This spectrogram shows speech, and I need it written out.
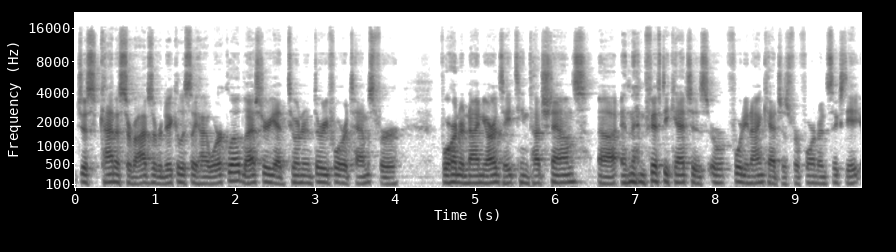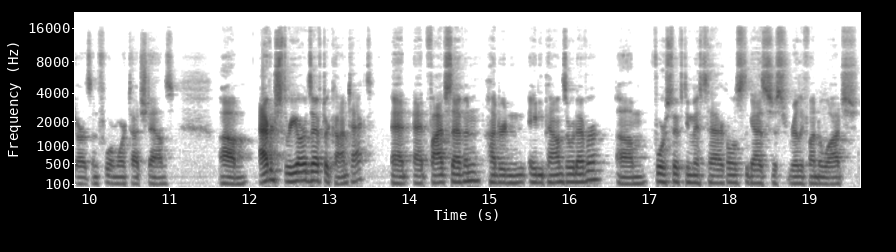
just kind of survives a ridiculously high workload. Last year, he had 234 attempts for 409 yards, 18 touchdowns, uh, and then 50 catches or 49 catches for 468 yards and four more touchdowns. Um, average three yards after contact at at five seven, 180 pounds or whatever. Um, force 50 missed tackles. The guy's just really fun to watch.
